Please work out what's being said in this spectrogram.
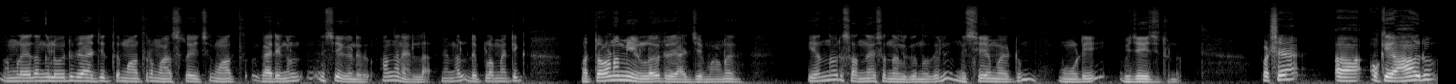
നമ്മൾ ഏതെങ്കിലും ഒരു രാജ്യത്തെ മാത്രം ആശ്രയിച്ച് മാത്രം കാര്യങ്ങൾ നിശ്ചയിക്കേണ്ടി വരും. അങ്ങനെയല്ല. ഞങ്ങൾ ഡിപ്ലോമാറ്റിക് ഒറ്റോണമി ഉള്ള ഒരു രാജ്യമാണ് എന്നൊരു സന്ദേശം നൽകുന്നതിൽ നിശ്ചയമായിട്ടും മോഡി വിജയിച്ചിട്ടുണ്ട്. പക്ഷേ ഓക്കെ ആ ഒരു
